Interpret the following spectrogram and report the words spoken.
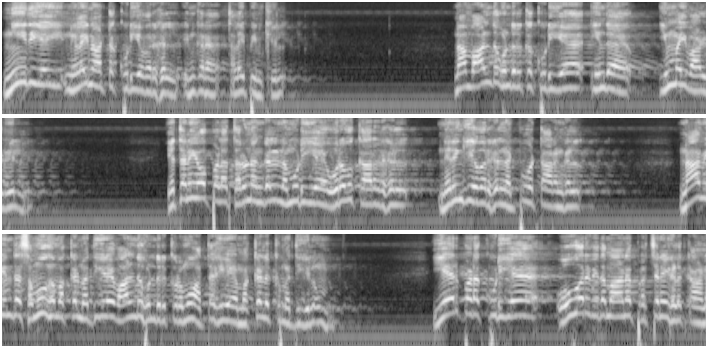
நீதியை நிலைநாட்டக்கூடியவர்கள் என்கிற தலைப்பின் கீழ் நாம் வாழ்ந்து கொண்டிருக்கக்கூடிய இந்த இம்மை வாழ்வில் எத்தனையோ பல தருணங்கள் நம்முடைய உறவுக்காரர்கள் நெருங்கியவர்கள் நட்பு வட்டாரங்கள் நாம் இந்த சமூக மக்கள் மத்தியிலே வாழ்ந்து கொண்டிருக்கிறோமோ அத்தகைய மக்களுக்கு மத்தியிலும் ஏற்படக்கூடிய ஒவ்வொரு விதமான பிரச்சனைகளுக்கான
